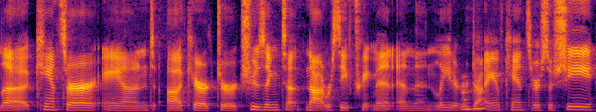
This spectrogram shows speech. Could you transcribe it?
uh, cancer and a character choosing to not receive treatment and then later dying of cancer. So she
